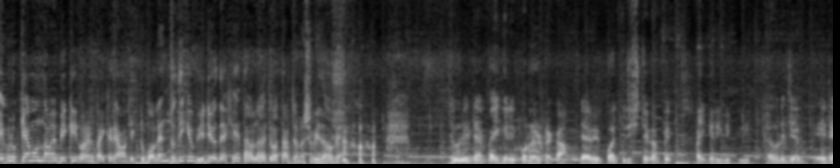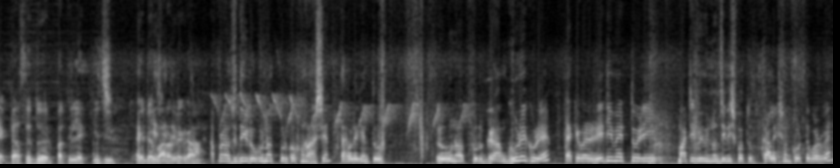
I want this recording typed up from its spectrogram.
এগুলো কেমন দামে বিক্রি করেন পাইকারি আমাকে একটু বলেন। যদি কেউ ভিডিও দেখে তাহলে হয়তো বা তার জন্য সুবিধা হবে। যেমন এটা পাইকারি পনেরো টাকা। এটা আমি পঁয়ত্রিশ টাকা পাইকারি বিক্রি। তারপরে যে এটা একটা আছে দইয়ের পাতিল এক কেজি। এটা বারো টাকা। আপনারা যদি রঘুনাথপুর কখনো আসেন তাহলে কিন্তু রঘুনাথপুর গ্রাম ঘুরে ঘুরে একেবারে রেডিমেড তৈরি মাটির বিভিন্ন জিনিসপত্র কালেকশন করতে পারবেন।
